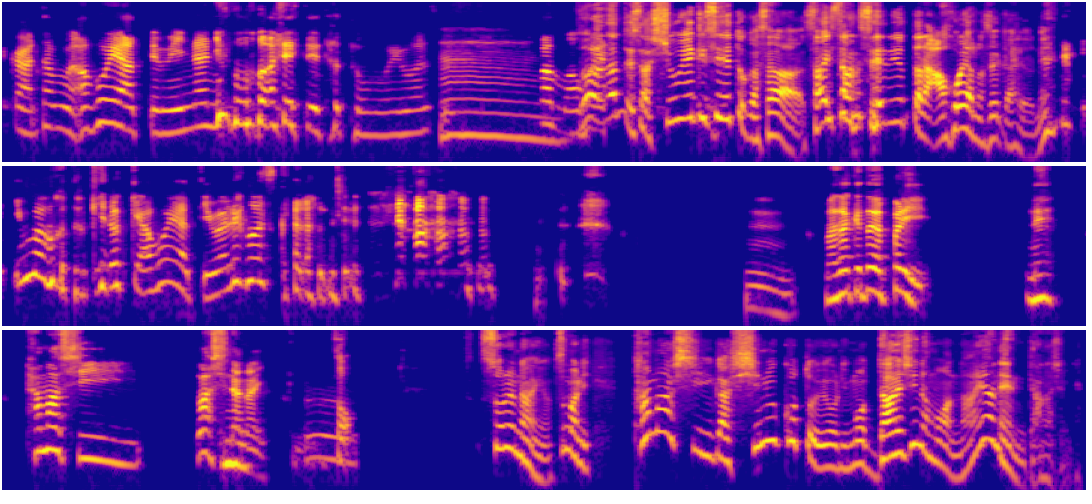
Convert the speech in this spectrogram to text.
だから多分アホやってみんなに思われてたと思います。うーん。まあまあそれはだってさ、収益性とかさ、採算性で言ったらアホやの世界よね。今も時々アホやって言われますからね。うん。まあだけどやっぱり、ね、魂は死なない。うん、そうそれなんよ。つまり、魂が死ぬことよりも大事なもんは何やねんって話よね。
